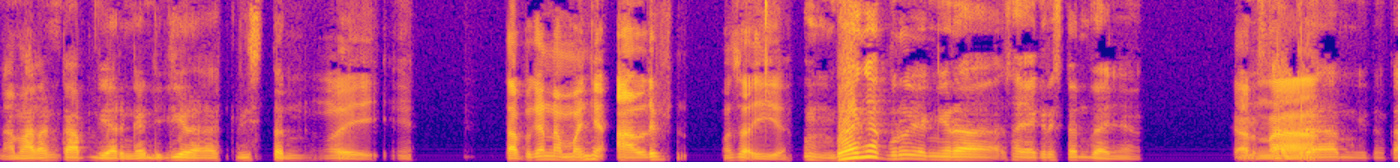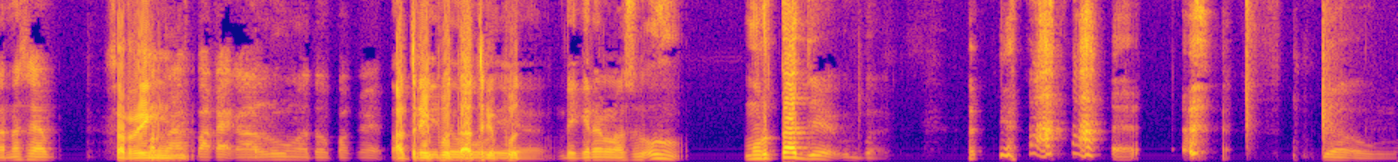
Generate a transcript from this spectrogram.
nama lengkap biar nggak dikira Kristen. Woi, tapi kan namanya Alif, masa iya? Hmm, banyak bro yang ngira saya Kristen banyak. Karena Instagram gitu. Karena saya sering pernah pakai kalung atau pakai Atribut- itu, atribut. iya. Dikira langsung oh murtad ya. ya Allah.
